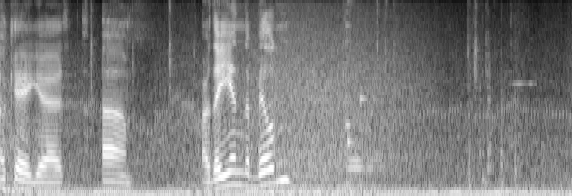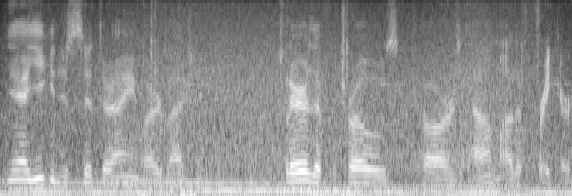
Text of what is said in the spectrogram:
Okay, guys. Um, are they in the building? Yeah, you can just sit there. I ain't worried about you. Clear the patrols, cars. Oh, mother freaker.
